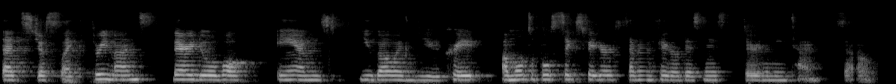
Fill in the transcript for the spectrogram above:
that's just like three months, very doable. And you go and you create a multiple six figure, seven figure business during the meantime. So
